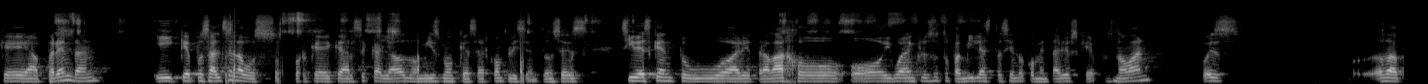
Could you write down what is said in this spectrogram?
que aprendan y que pues alcen la voz, porque quedarse callado es lo mismo que ser cómplice. Entonces, si ves que en tu área de trabajo o igual incluso tu familia está haciendo comentarios que pues no van, pues, o sea,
